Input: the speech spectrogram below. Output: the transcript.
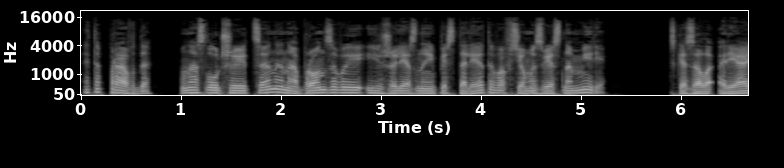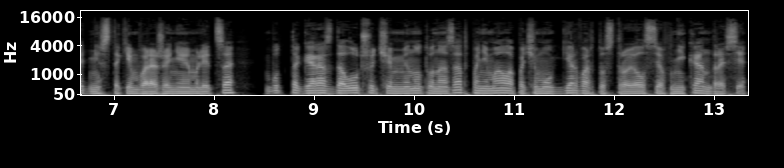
«Это правда. У нас лучшие цены на бронзовые и железные пистолеты во всем известном мире», сказала Ариадни с таким выражением лица, будто гораздо лучше, чем минуту назад понимала, почему Гервард устроился в Никандросе.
